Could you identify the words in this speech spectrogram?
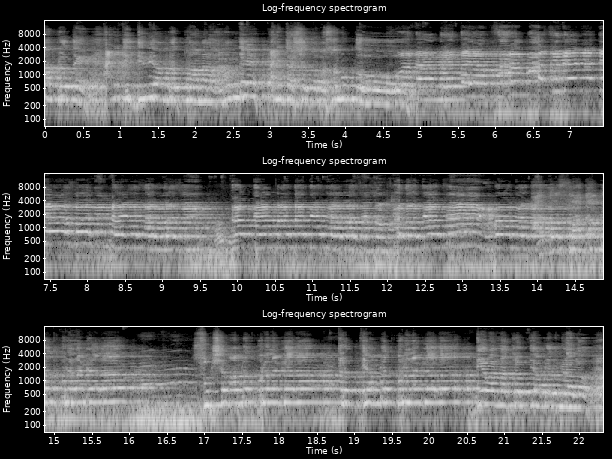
अमृत आहे. आणि ते दिव्य अमृत तू आम्हाला आणून दे आणि कशाचा मुक्त हो. सूक्ष्म अमृत अमृत मिळालं? देवांना अमृत मिळालं.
